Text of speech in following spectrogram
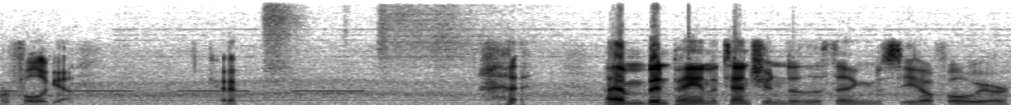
We're full again. Okay. I haven't been paying attention to the thing to see how full we are.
